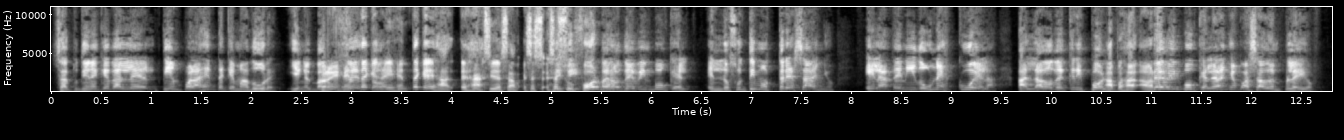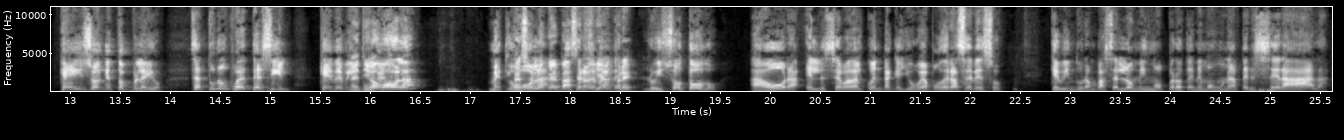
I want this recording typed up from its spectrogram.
O sea, tú tienes que darle tiempo a la gente que madure. Y en el Pero hay gente que, hay gente que es, así, de esa, esa, esa Sí, es su sí, forma. Pero Devin Booker, en los últimos tres años, él ha tenido una escuela al lado de Chris Paul. Ah, pues ahora- Devin Booker el año pasado en playoffs. ¿Qué hizo en estos playoffs? O sea, tú no puedes decir que Devin Metió Booker bola. Metió Eso es bola. lo que él va a hacer Espérate, espérate. siempre. Lo hizo todo. Ahora él se va a dar cuenta que yo voy a poder hacer eso. Kevin Durant va a hacer lo mismo, pero tenemos una tercera ala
